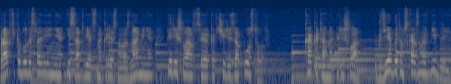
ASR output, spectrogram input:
Практика благословения и, соответственно, крестного знамения перешла в церковь через апостолов. Как это она перешла? Где об этом сказано в Библии?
